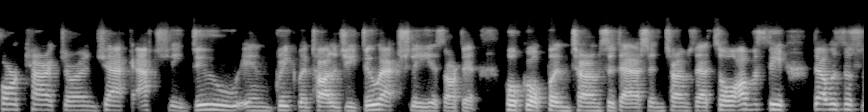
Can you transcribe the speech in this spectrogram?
her character and Jack actually do in Greek mythology do actually sort of hook up in terms of that, in terms of that. So obviously, that was just,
